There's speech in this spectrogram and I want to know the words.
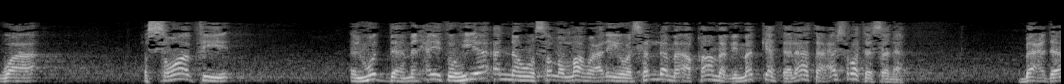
والصواب في المدة من حيث هي أنه صلى الله عليه وسلم أقام بمكة ثلاث عشرة سنة بعد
